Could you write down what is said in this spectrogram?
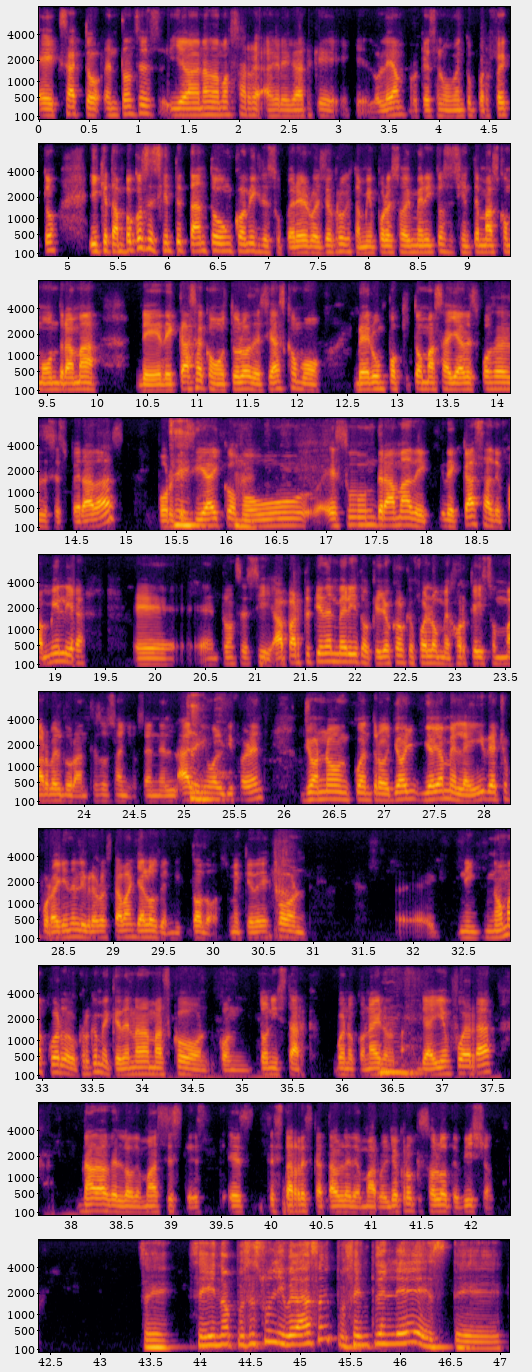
Exacto, entonces ya nada más agregar que, que, lo lean porque es el momento perfecto y que tampoco se siente tanto un cómic de superhéroes, yo creo que también por eso hay mérito, se siente más como un drama de, de casa, como tú lo decías, como ver un poquito más allá de esposas desesperadas, porque sí, sí hay como un, es un drama de, de casa, de familia, eh, entonces, sí, aparte tiene el mérito que yo creo que fue lo mejor que hizo Marvel durante esos años. En el All sí. New, All Different, yo no encuentro, yo, yo ya me leí, de hecho por ahí en el librero estaban, ya los vendí todos. Me quedé con, eh, ni, no me acuerdo, creo que me quedé nada más con, con Tony Stark, bueno, con Iron Man. De ahí en fuera, nada de lo demás es, es, está rescatable de Marvel. Yo creo que solo The Vision. Sí, sí, no, pues es un librazo y pues éntrenle, este,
